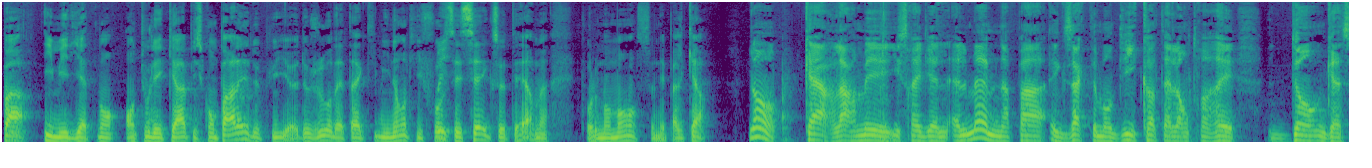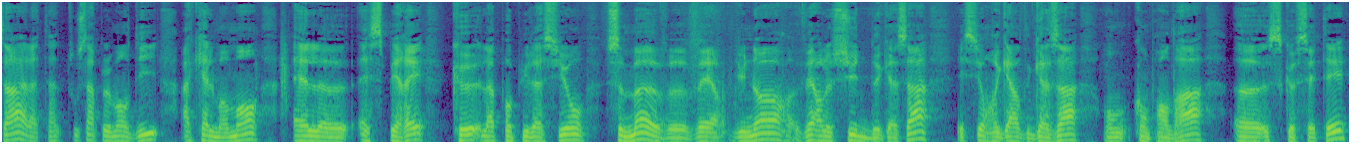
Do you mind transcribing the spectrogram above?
pas immédiatement en tous les cas, puisqu'on parlait depuis euh, deux jours d'attaque imminente, il faut cesser avec ce terme. Pour le moment, ce n'est pas le cas. Non, car l'armée israélienne elle-même n'a pas exactement dit quand elle entrerait dans Gaza. Elle a tout simplement dit à quel moment elle euh, espérait que la population se meuve vers du nord vers le sud de Gaza. Et si on regarde Gaza, on comprendra ce que c'était.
